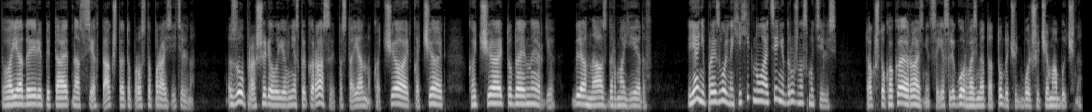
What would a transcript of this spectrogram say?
«Твоя Дейри питает нас всех так, что это просто поразительно. Зуб расширил ее в несколько раз и постоянно качает, качает, качает туда энергию для нас, дармоедов. Я непроизвольно хихикнула, а тени дружно смутились. «Так что какая разница, если Гор возьмет оттуда чуть больше, чем обычно?»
